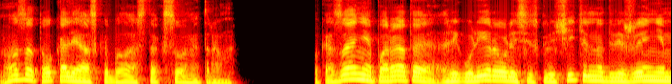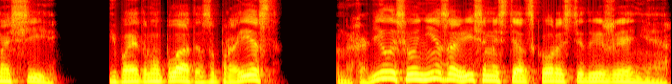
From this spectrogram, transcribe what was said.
но зато коляска была с таксометром. Показания аппарата регулировались исключительно движением оси, и поэтому плата за проезд находилась вне зависимости от скорости движения.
